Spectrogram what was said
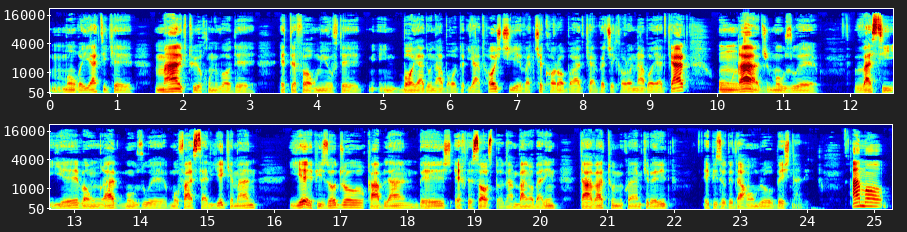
موقعیتی که مرگ توی خانواده اتفاق میفته این باید و نبایدهاش چیه و چه کارا باید کرد و چه کارا نباید کرد اونقدر موضوع وسیعیه و اونقدر موضوع مفصلیه که من یه اپیزود رو قبلا بهش اختصاص دادم. بنابراین دعوتتون می‌کنم که برید اپیزود دهم رو بشنوید. اما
